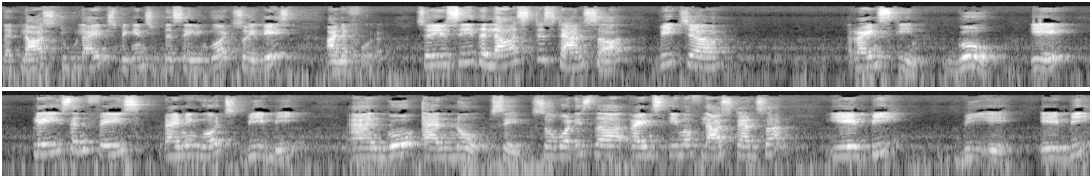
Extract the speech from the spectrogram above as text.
that last two lines begins with the same word. So it is anaphora. So you see the last stanza, which uh, rhyme scheme, go, A, place and face, rhyming words, B, B, and go and no, same. So what is the rhyme scheme of last stanza? A, B, B, A, A, B,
